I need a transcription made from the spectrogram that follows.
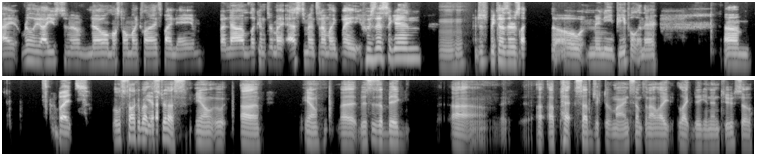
I really I used to know know almost all my clients by name, but now I'm looking through my estimates and I'm like, wait, who's this again? hmm Just because there's like so many people in there. Um, but Well, let's talk about Yeah. the stress. You know, uh, you know, uh, this is a big, uh, a, a pet subject of mine. Something I like like digging into. So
